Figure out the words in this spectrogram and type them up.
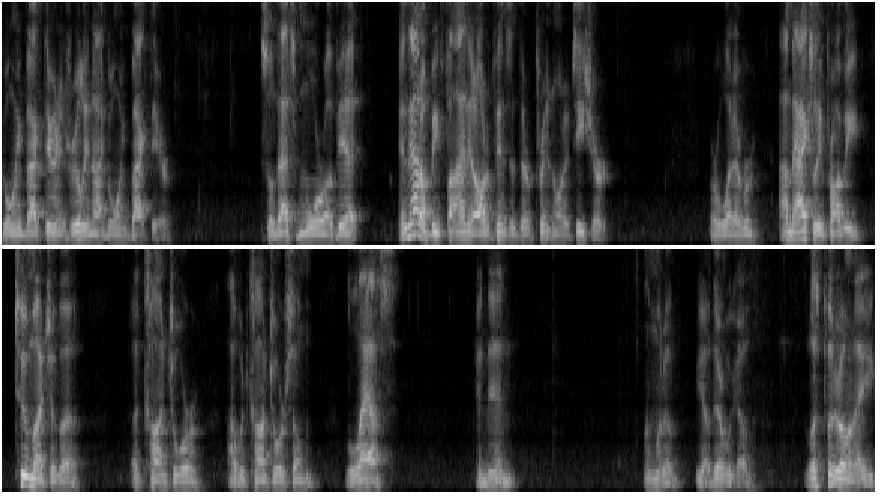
going back there and it's really not going back there. So that's more of it. And that'll be fine. It all depends if they're printing on a t-shirt or whatever. I'm actually probably too much of a, a contour. I would contour some less And then I'm gonna, yeah, there we go. Let's put it on a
